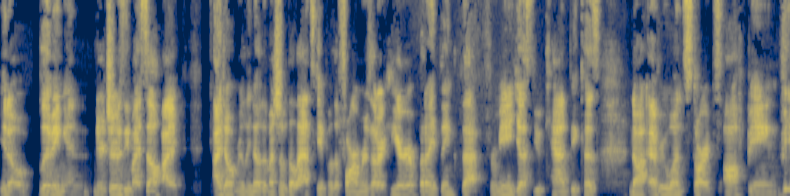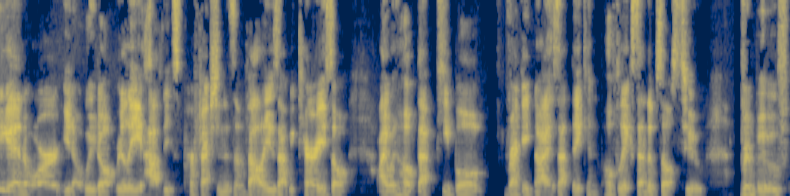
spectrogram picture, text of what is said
you know, living in New Jersey myself, I I don't really know that much of the landscape of the farmers that are here, but I think that for me, yes, you can because not everyone starts off being vegan or, you know, we don't really have these perfectionism values that we carry. So I would hope that people recognize that they can hopefully extend themselves to remove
